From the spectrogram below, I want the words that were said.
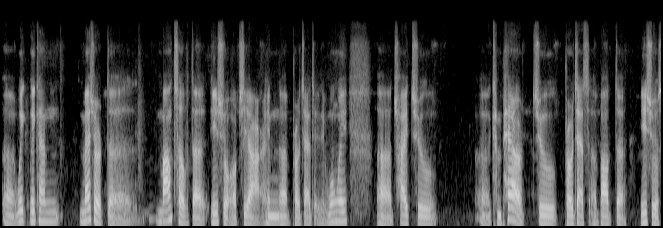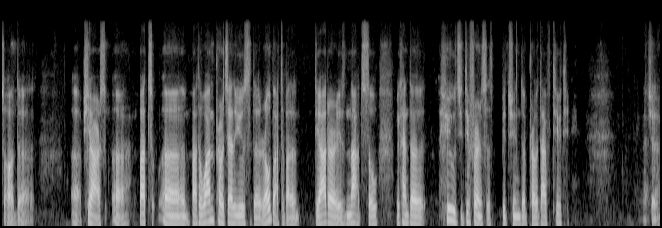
uh, we we can measure the amount of the issue or PR in a project when we uh, try to uh, compare to projects about the issues or the uh, PRs. Uh, but uh, but one project uses the robot, but the other is not. So we can the huge differences between the productivity. gotcha.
